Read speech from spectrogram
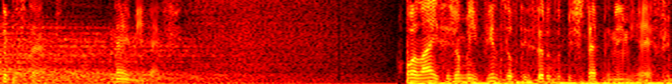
Dubstep na MF. Olá e sejam bem-vindos ao terceiro Dubstep na MF.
